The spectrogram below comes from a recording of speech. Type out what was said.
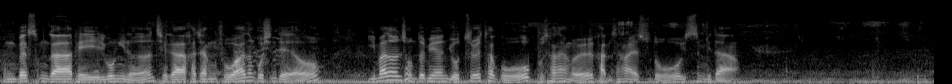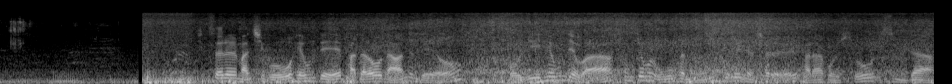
동백섬과 베이 101은 제가 가장 좋아하는 곳인데요. 2만원 정도면 요트를 타고 부산항을 감상할 수도 있습니다. 식사를 마치고 해운대에 바다로 나왔는데요. 멀리 해운대와 송정을 오고 가는 해변 열차를 바라볼 수 있습니다.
